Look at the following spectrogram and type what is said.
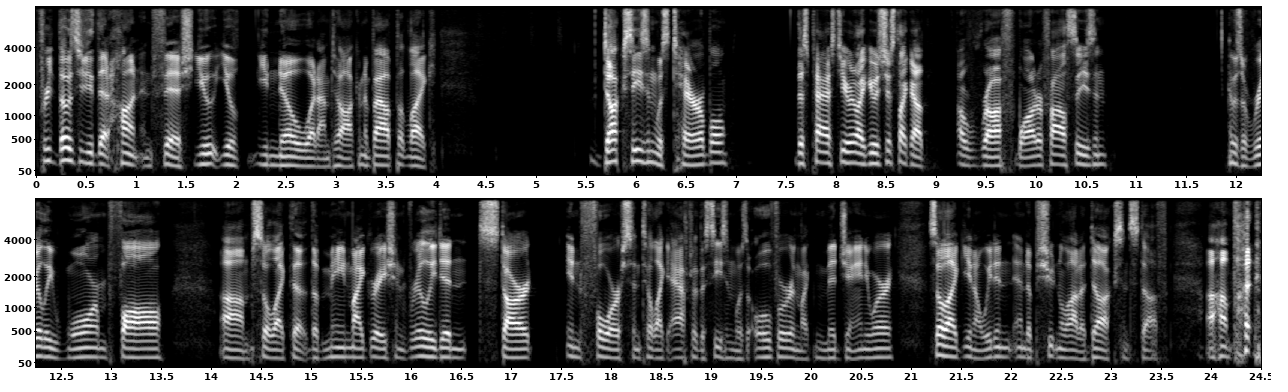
for those of you that hunt and fish, you you you know what I'm talking about. But like, duck season was terrible this past year. Like it was just like a a rough waterfowl season. It was a really warm fall, um, so like the the main migration really didn't start in force until like after the season was over in like mid January. So like you know we didn't end up shooting a lot of ducks and stuff. Um, but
